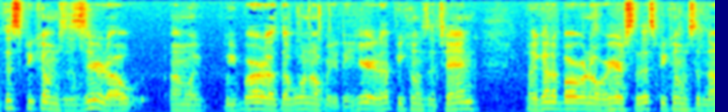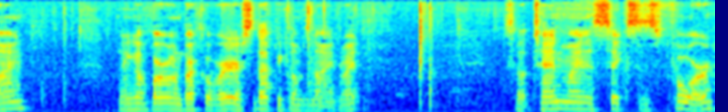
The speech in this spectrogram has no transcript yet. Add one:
this becomes a 0, and we, we borrow the one over here, that becomes a 10. But I gotta borrow one over here, so this becomes a 9. I got borrow one back over here, so that becomes 9, right? So 10 minus 6 is 4,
